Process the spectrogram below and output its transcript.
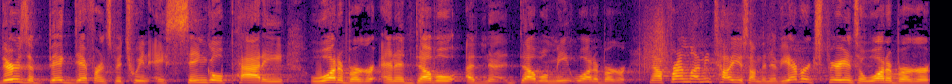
There is a big difference between a single patty Whataburger and a double, a, a double meat Whataburger. Now, friend, let me tell you something. Have you ever experienced a Whataburger?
